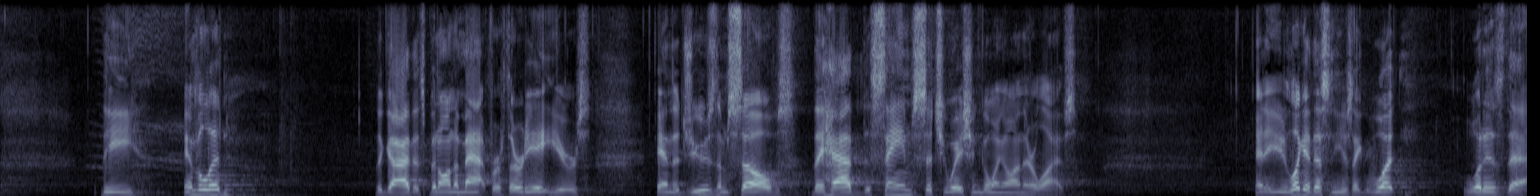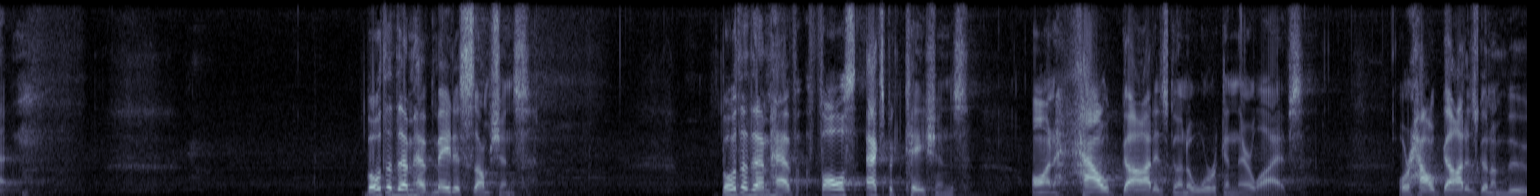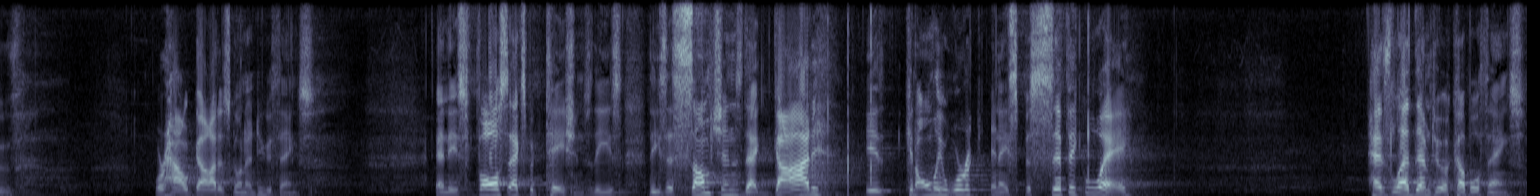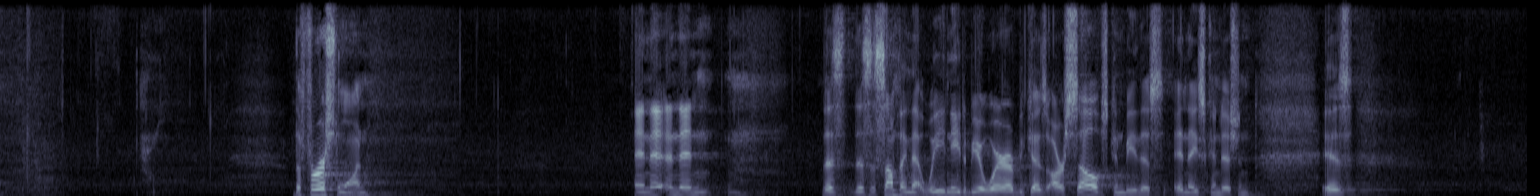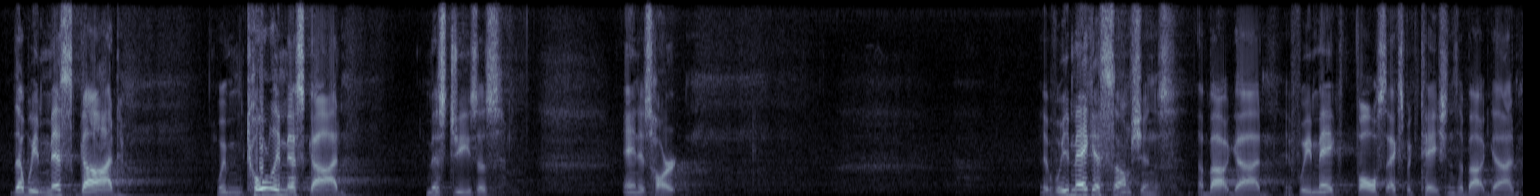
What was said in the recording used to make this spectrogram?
the invalid, the guy that's been on the mat for 38 years, and the Jews themselves, they had the same situation going on in their lives. And you look at this and you're just like, what, what is that? Both of them have made assumptions. Both of them have false expectations on how God is going to work in their lives, or how God is going to move, or how God is going to do things. And these false expectations, these, these assumptions that God is, can only work in a specific way, has led them to a couple of things. The first one and then, and then this, this is something that we need to be aware of because ourselves can be this in these conditions is that we miss God. We totally miss God, miss Jesus and his heart. If we make assumptions about God, if we make false expectations about God,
